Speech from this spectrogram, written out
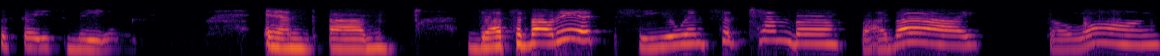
to face meetings. And um, that's about it. See you in September. Bye bye. So long.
